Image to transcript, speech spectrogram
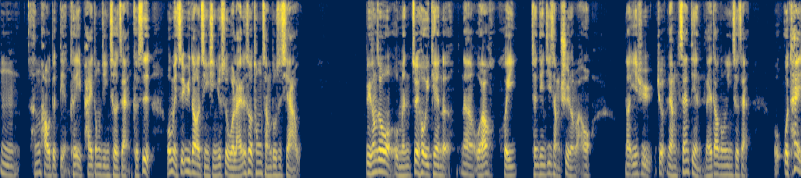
嗯很好的点可以拍东京车站，可是我每次遇到的情形就是我来的时候通常都是下午，比方说我我们最后一天了，那我要回成田机场去了嘛哦，那也许就两三点来到东京车站。我我太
